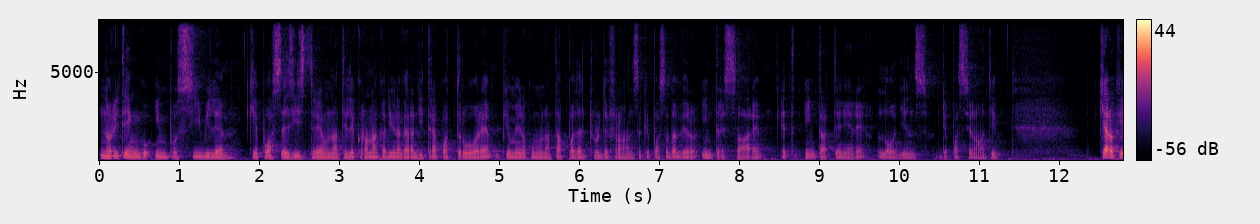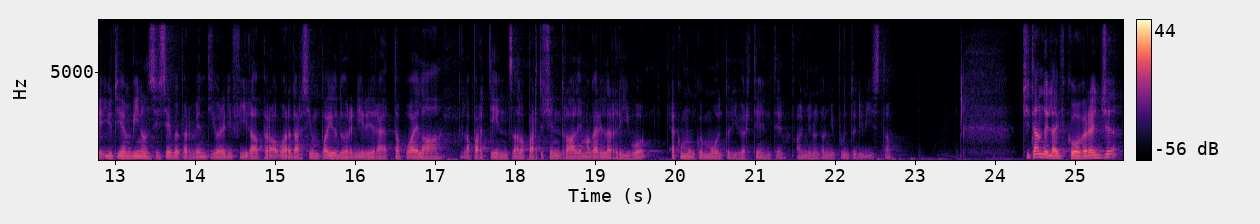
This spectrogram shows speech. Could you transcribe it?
non ritengo impossibile che possa esistere una telecronaca di una gara di 3-4 ore, più o meno come una tappa del Tour de France, che possa davvero interessare e intrattenere l'audience di appassionati. Chiaro che UTMB non si segue per 20 ore di fila, però guardarsi un paio d'ore di diretta qua e là, la partenza, la parte centrale magari l'arrivo, è comunque molto divertente, almeno dal mio punto di vista. Citando i live coverage,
